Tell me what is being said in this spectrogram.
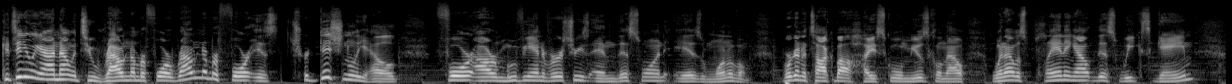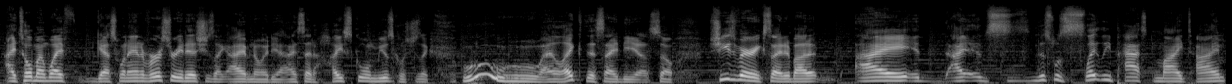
Continuing on now into round number four. Round number four is traditionally held for our movie anniversaries, and this one is one of them. We're going to talk about High School Musical. Now, when I was planning out this week's game, I told my wife, guess what anniversary it is? She's like, I have no idea. I said High School Musical. She's like, Ooh, I like this idea. So she's very excited about it. I, I, this was slightly past my time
